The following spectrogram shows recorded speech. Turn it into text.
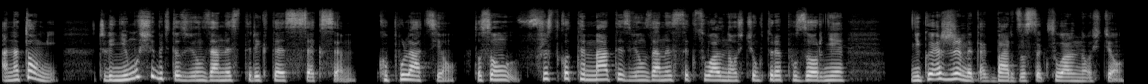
anatomii. Czyli nie musi być to związane stricte z seksem, kopulacją. To są wszystko tematy związane z seksualnością, które pozornie nie kojarzymy tak bardzo z seksualnością,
